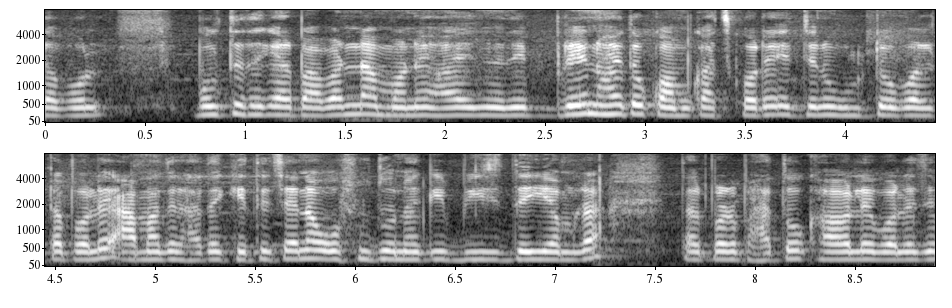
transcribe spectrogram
তাবল বলতে থাকে, আর বাবার না মনে হয় মানে ব্রেন হয়তো কম কাজ করে, এর জন্য উল্টো পাল্টা বলে, আমাদের হাতে খেতে চায় না, ওষুধও নাকি বিষ দেই আমরা। তারপর ভাতও খাওয়ালে বলে যে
